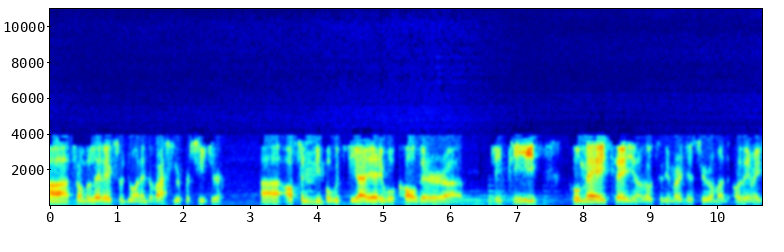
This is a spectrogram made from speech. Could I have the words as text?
uh, thrombolytics or do an endovascular procedure. Uh, often people with TIA will call their uh, GP, who may say, you know, go to the emergency room, or, or they may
